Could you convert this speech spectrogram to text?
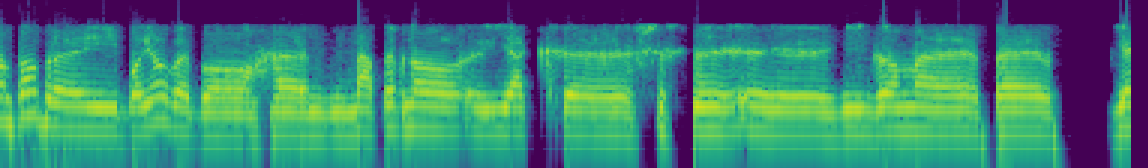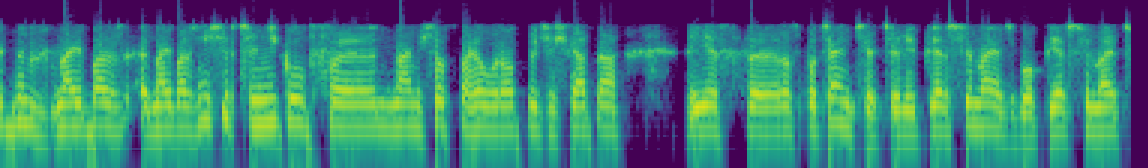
są dobre i bojowe, bo na pewno jak wszyscy widzą jednym z najważ, najważniejszych czynników e, na Mistrzostwach Europy czy świata jest e, rozpoczęcie, czyli pierwszy mecz, bo pierwszy mecz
